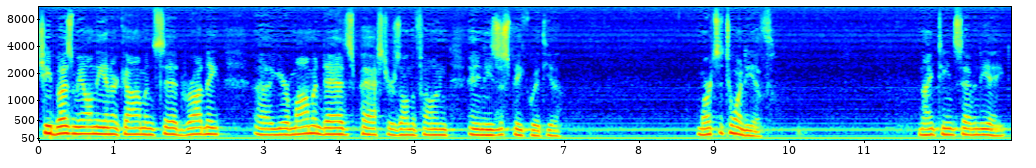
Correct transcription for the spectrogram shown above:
she buzzed me on the intercom and said, Rodney, uh, your mom and dad's pastor's on the phone, and he needs to speak with you. March the 20th, 1978.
